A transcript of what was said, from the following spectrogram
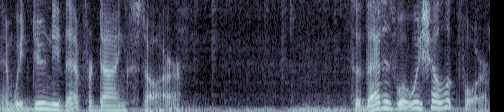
And we do need that for Dying Star. So that is what we shall look for.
